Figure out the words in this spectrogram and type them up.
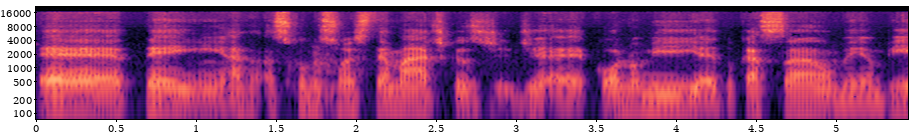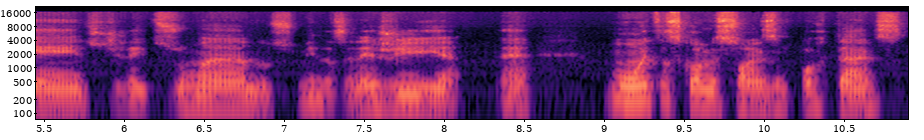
é, tem as comissões temáticas de, de é, economia, educação, meio ambiente, direitos humanos, Minas e Energia, né? muitas comissões importantes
